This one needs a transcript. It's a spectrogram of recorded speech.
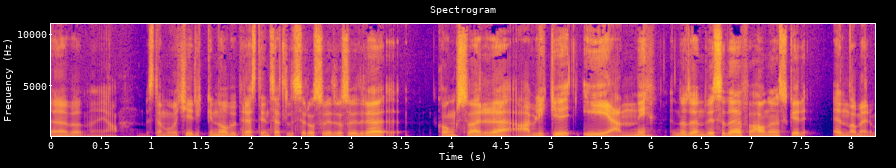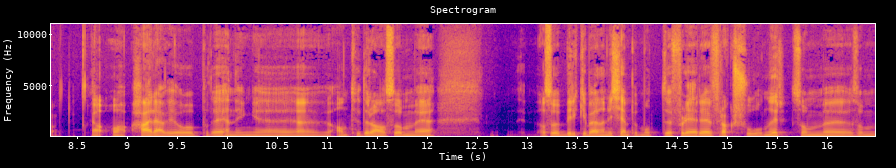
uh, ja, bestemme over kirken, over presteinnsettelser osv. Kong Sverre er vel ikke enig nødvendigvis i det, for han ønsker enda mer makt. Ja, og her er vi jo på det Henning eh, antyder, da, altså med altså Birkebeinerne kjemper mot flere fraksjoner som, eh, som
